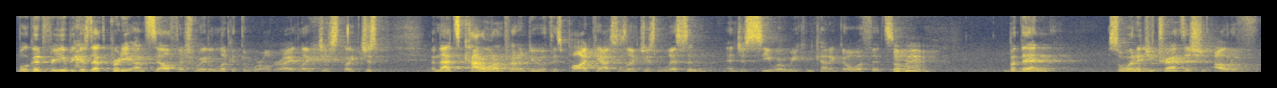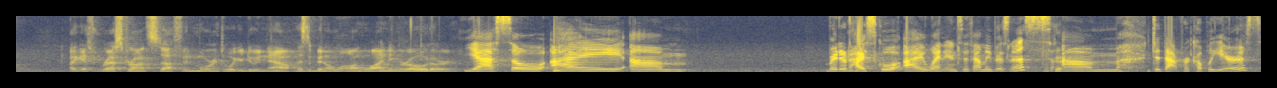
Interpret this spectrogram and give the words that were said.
Well, good for you because that's pretty unselfish way to look at the world, right? Like just like just and that's kind of what I'm trying to do with this podcast is like just listen and just see where we can kind of go with it. So mm-hmm. but then so when did you transition out of I guess restaurant stuff and more into what you're doing now? Has it been a long winding road or? Yeah, so I um, right out of high school, I went into the family business. Okay. Um, did that for a couple years,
